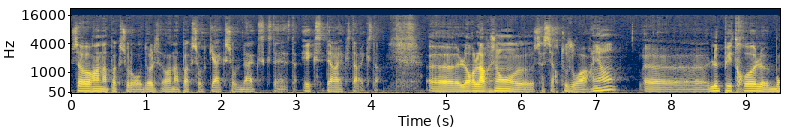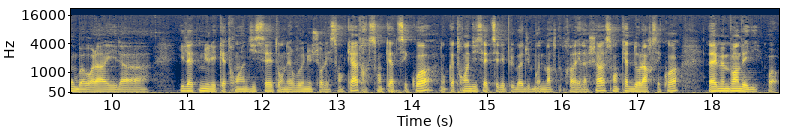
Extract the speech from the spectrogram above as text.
ça va avoir un impact sur le Rodol ça va avoir un impact sur le CAC sur le DAX etc etc etc, Euh, l'argent euh, ça sert toujours à rien. Euh, le pétrole bon bah voilà il a il a tenu les 97, on est revenu sur les 104. 104 c'est quoi? Donc 97 c'est les plus bas du mois de mars qu'on travaille l'achat. 104 dollars c'est quoi? La MM20 daily. Moi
